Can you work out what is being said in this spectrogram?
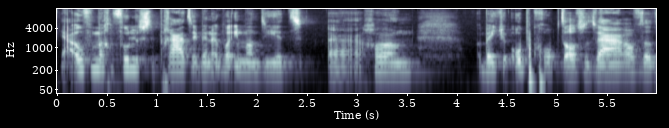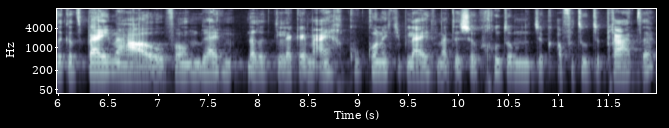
ja, over mijn gevoelens te praten. Ik ben ook wel iemand die het uh, gewoon een beetje opkropt als het ware. Of dat ik het bij me hou. Van blijf, dat ik lekker in mijn eigen kokonnetje blijf. Maar het is ook goed om natuurlijk af en toe te praten.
